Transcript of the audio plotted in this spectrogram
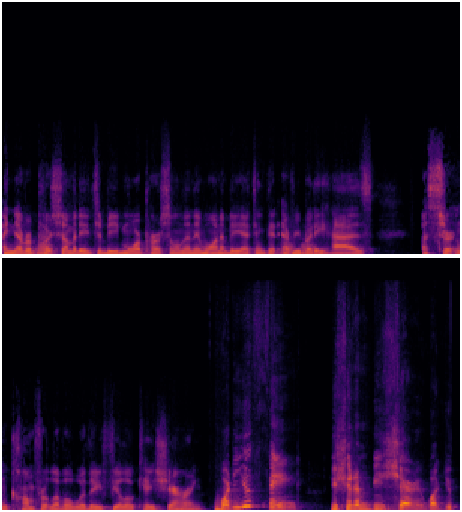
I never push somebody to be more personal than they want to be. I think that mm-hmm. everybody has a certain comfort level where they feel okay sharing. What do you think you shouldn't be sharing while you're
